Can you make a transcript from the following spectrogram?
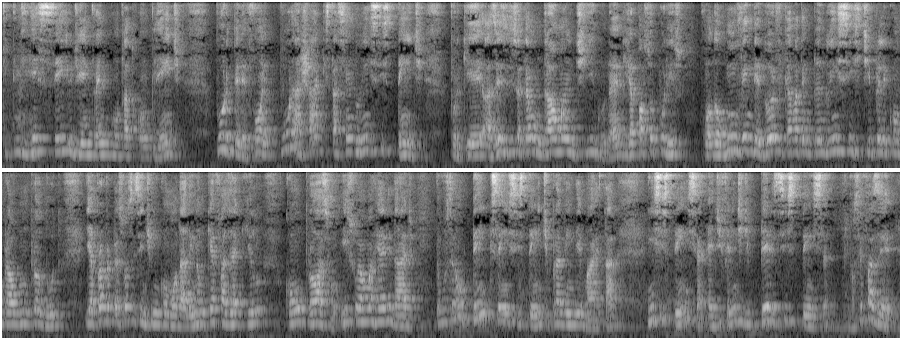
que tem receio de entrar em contato com o cliente por telefone, por achar que está sendo insistente, porque às vezes isso é até um trauma antigo, né, que já passou por isso quando algum vendedor ficava tentando insistir para ele comprar algum produto e a própria pessoa se sentia incomodada e não quer fazer aquilo com o próximo. Isso é uma realidade. Então você não tem que ser insistente para vender mais, tá? Insistência é diferente de persistência. Você fazer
